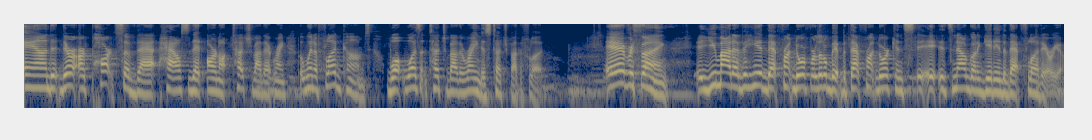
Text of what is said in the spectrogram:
and there are parts of that house that are not touched by that rain. But when a flood comes, what wasn't touched by the rain is touched by the flood. Everything. You might have hid that front door for a little bit, but that front door can, it's now going to get into that flood area.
